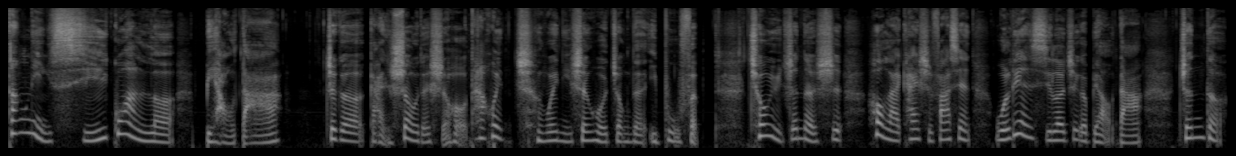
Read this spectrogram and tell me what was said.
当你习惯了表达。这个感受的时候，它会成为你生活中的一部分。秋雨真的是后来开始发现，我练习了这个表达，真的，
